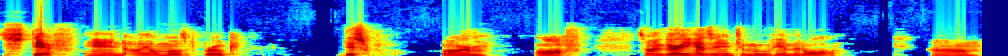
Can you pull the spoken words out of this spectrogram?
stiff, and I almost broke this arm off. So I'm very hesitant to move him at all. Um,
